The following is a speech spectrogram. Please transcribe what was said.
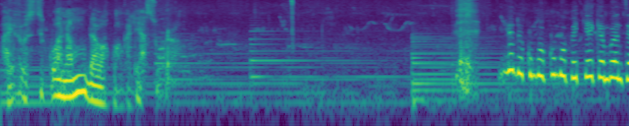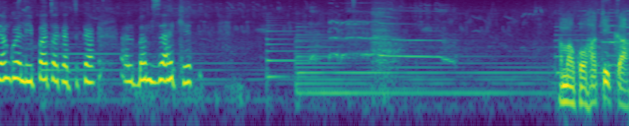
kwa hivyo sikuwa na muda wa kuangalia sura. Hiyo ndio kumbukumbu peke yake ambayo anti yangu aliipata katika albamu zake. Ama kwa uhakika,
